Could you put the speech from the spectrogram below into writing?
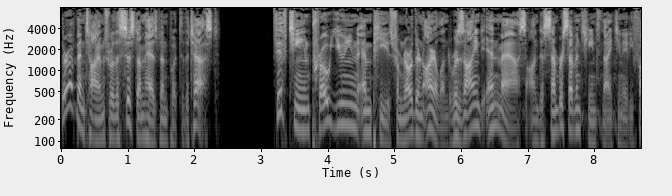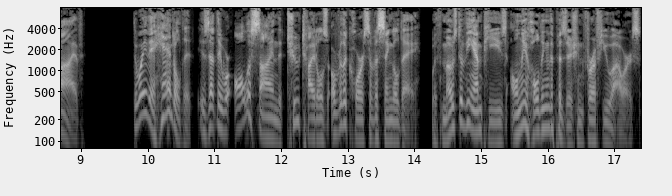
There have been times where the system has been put to the test. Fifteen pro-Union MPs from Northern Ireland resigned en masse on December 17, 1985. The way they handled it is that they were all assigned the two titles over the course of a single day, with most of the MPs only holding the position for a few hours.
